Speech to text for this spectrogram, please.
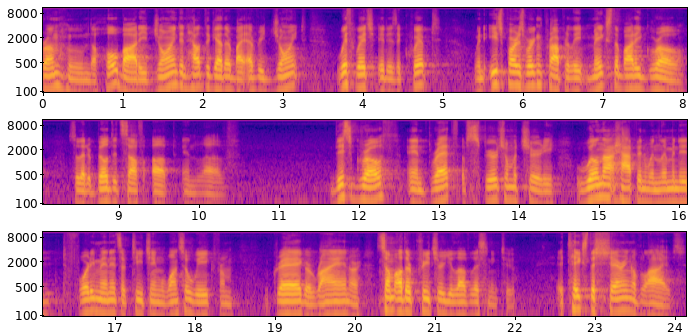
from whom the whole body, joined and held together by every joint with which it is equipped, when each part is working properly, makes the body grow so that it builds itself up in love. This growth and breadth of spiritual maturity will not happen when limited to 40 minutes of teaching once a week from Greg or Ryan or some other preacher you love listening to. It takes the sharing of lives.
